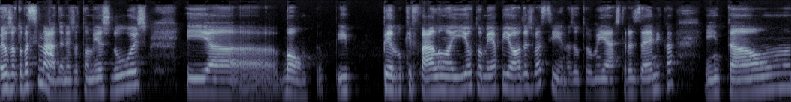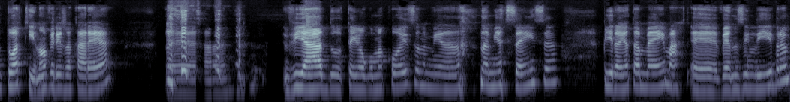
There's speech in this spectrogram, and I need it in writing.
eu já estou vacinada, né? Já tomei as duas. E, uh, bom, e pelo que falam aí, eu tomei a pior das vacinas. Eu tomei a AstraZeneca, então estou aqui. Não virei jacaré. É, viado tem alguma coisa na minha, na minha essência. Piranha também, é, Vênus em Libra.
